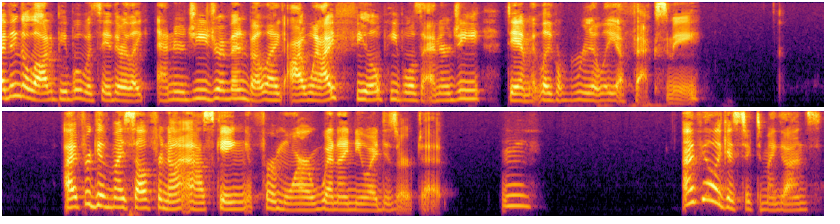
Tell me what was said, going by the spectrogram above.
I think a lot of people would say they're like energy driven, but like I when I feel people's energy, damn it like really affects me. I forgive myself for not asking for more when I knew I deserved it. Mm. I feel like I stick to my guns.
